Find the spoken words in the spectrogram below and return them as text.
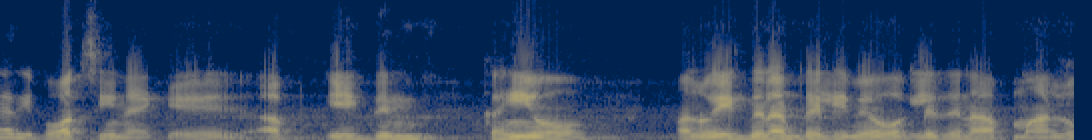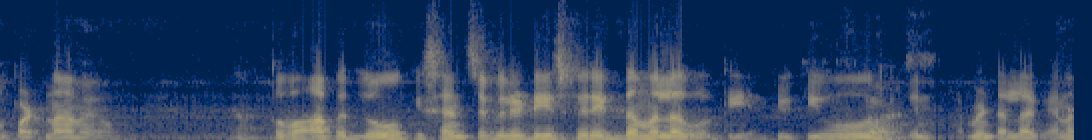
यार ये बहुत सीन है कि आप एक दिन कहीं हो मान लो एक दिन आप दिल्ली में हो अगले दिन आप मान लो पटना में हो तो वहाँ पे लोगों की सेंसिबिलिटीज फिर एकदम अलग होती है क्योंकि वो इन्वायरमेंट अलग है ना।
